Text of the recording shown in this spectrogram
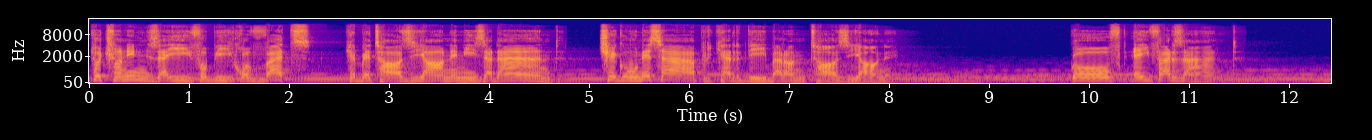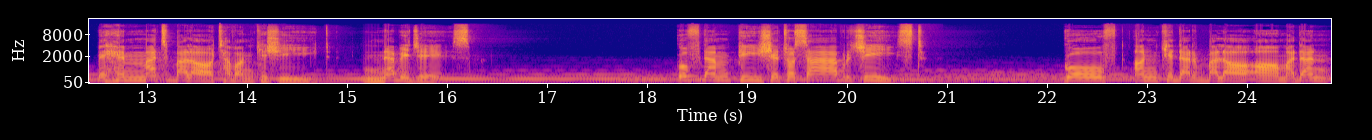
تو چنین ضعیف و بی قوت که به تازیانه می زدند چگونه صبر کردی بر آن تازیانه گفت ای فرزند به همت بلا توان کشید. نه به جسم. گفتم پیش تو صبر چیست؟ گفت آن که در بلا آمدن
